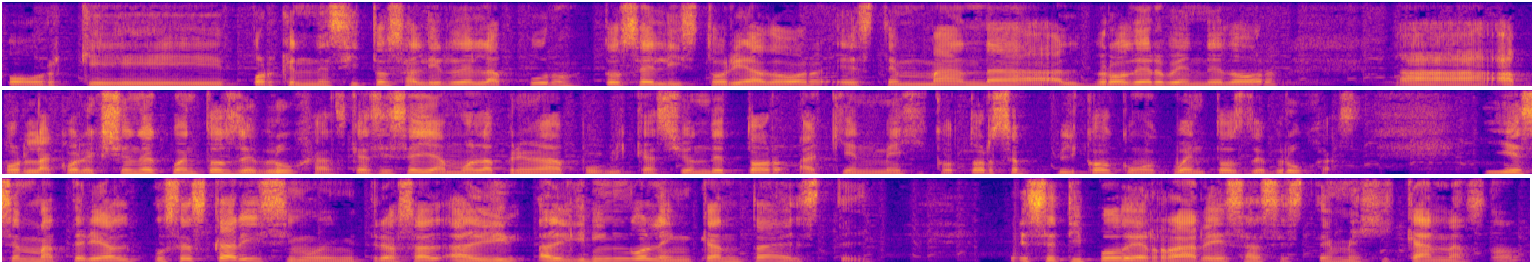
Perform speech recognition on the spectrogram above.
porque, porque necesito salir del apuro. Entonces el historiador este, manda al brother vendedor a, por la colección de cuentos de brujas, que así se llamó la primera publicación de Thor aquí en México. Thor se publicó como cuentos de brujas. Y ese material, pues es carísimo, Dimitri. O al, al, gringo le encanta este, ese tipo de rarezas este, mexicanas, ¿no?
